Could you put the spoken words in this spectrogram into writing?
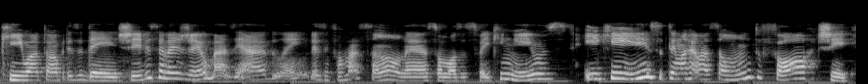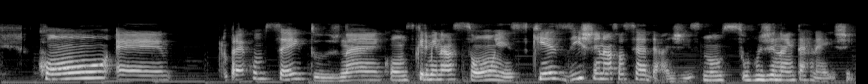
que o atual presidente ele se elegeu baseado em desinformação, né, as famosas fake news, e que isso tem uma relação muito forte com é, preconceitos, né, com discriminações que existem na sociedade. Isso não surge na internet.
